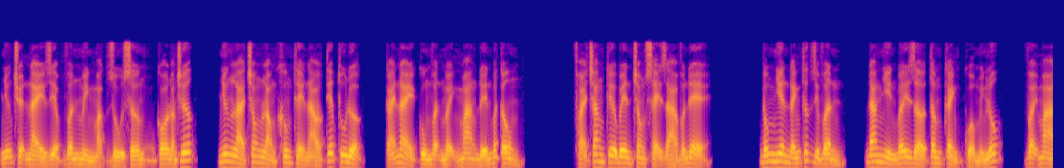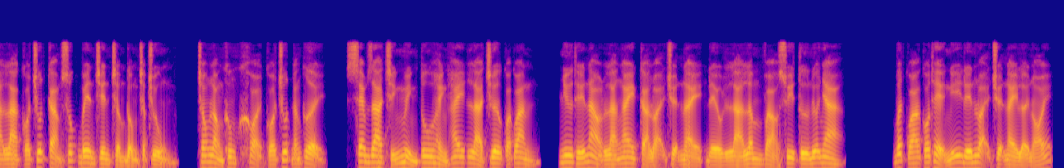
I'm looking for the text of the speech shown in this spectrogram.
Những chuyện này diệp vân mình mặc dù sớm có đón trước, nhưng là trong lòng không thể nào tiếp thu được, cái này cùng vận mệnh mang đến bất công. Phải chăng kia bên trong xảy ra vấn đề? Đông nhiên đánh thức diệp vân, đang nhìn bây giờ tâm cảnh của mình lúc, vậy mà là có chút cảm xúc bên trên trầm động chập trùng, trong lòng không khỏi có chút đáng cười, xem ra chính mình tu hành hay là chưa quá quan, như thế nào là ngay cả loại chuyện này đều là lâm vào suy tư nữa nha. Bất quá có thể nghĩ đến loại chuyện này lời nói,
